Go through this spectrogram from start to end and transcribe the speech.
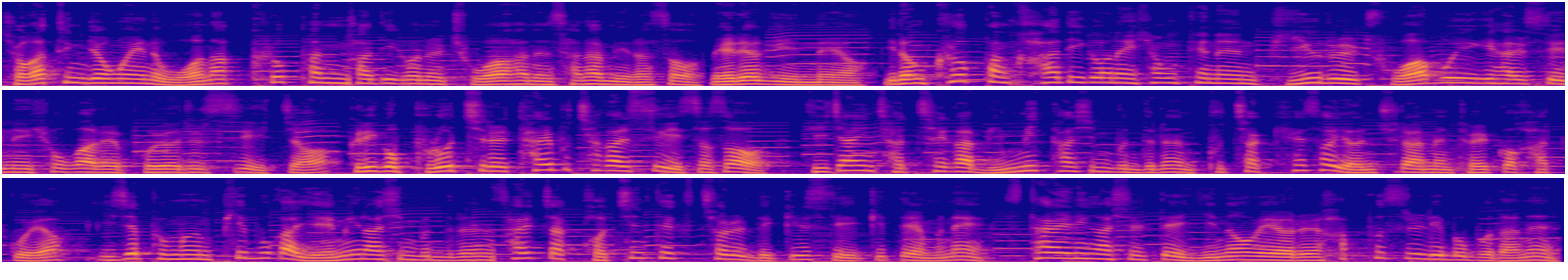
저 같은 경우에는 워낙 크롭한 카디건을 좋아하는 사람이라서 매력 이 있네요. 이런 크롭한 카디건의 형태는 비율을 좋아 보이게 할 수 있는 효과를 보여줄 수 있죠. 그리고 브로치를 탈부착할 수 있어서 디자인 자체가 밋밋하신 분들은 부착해서 연출하면 될 것 같고요. 이 제품은 피부가 예민하신 분들은 살짝 거친 텍스처를 느낄 수 있기 때문에 스타일링 하실 때 이너웨어를 하프 슬리브보다는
